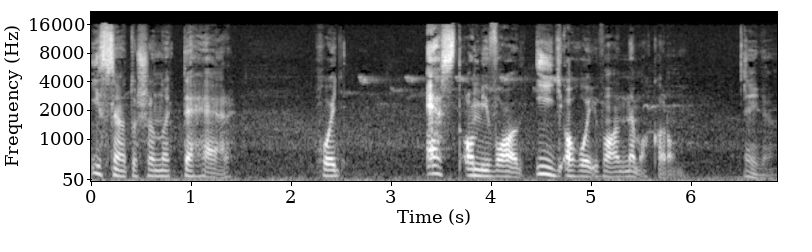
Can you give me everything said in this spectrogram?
iszonyatosan nagy teher, hogy ezt, ami van, így, ahogy van, nem akarom. Igen.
